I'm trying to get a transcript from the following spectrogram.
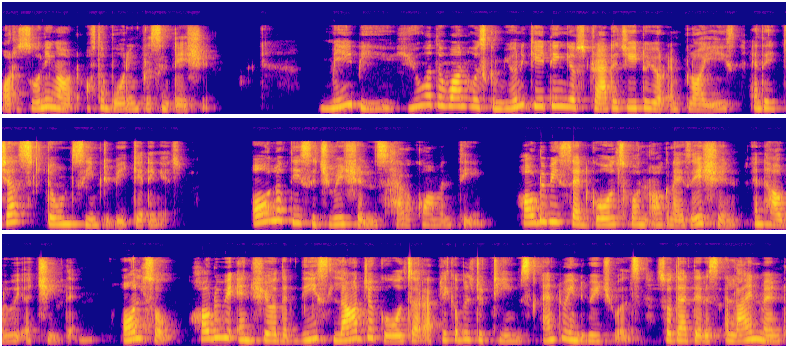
or zoning out of the boring presentation. Maybe you are the one who is communicating your strategy to your employees and they just don't seem to be getting it. All of these situations have a common theme. How do we set goals for an organization and how do we achieve them? Also, how do we ensure that these larger goals are applicable to teams and to individuals so that there is alignment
